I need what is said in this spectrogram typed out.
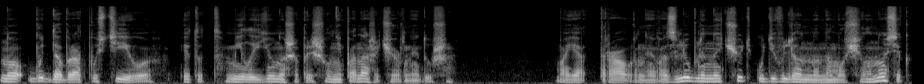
Но будь добра, отпусти его. Этот милый юноша пришел не по нашей черной душе. Моя траурная возлюбленная чуть удивленно наморщила носик,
